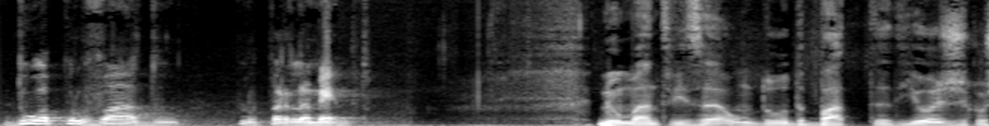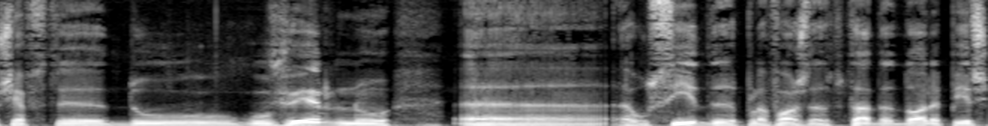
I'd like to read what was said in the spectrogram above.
do aprovado pelo Parlamento. Numa antevisão do debate de hoje com o chefe do governo, Uh, a UCID, pela voz da deputada Dora Pires,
